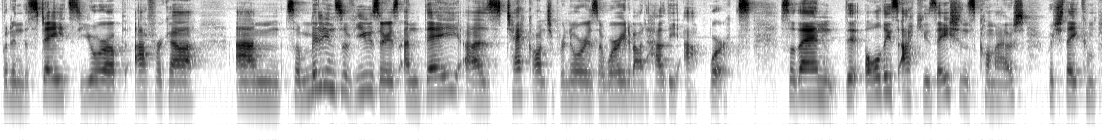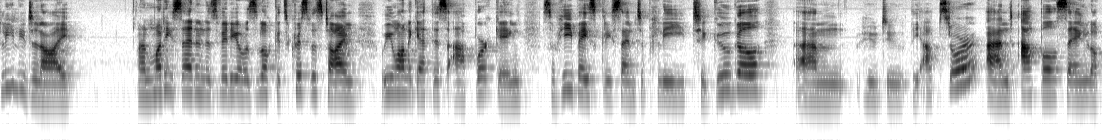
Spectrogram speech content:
but in the States, Europe, Africa." Um, so millions of users, and they, as tech entrepreneurs, are worried about how the app works. So then the, all these accusations come out, which they completely deny. And what he said in his video was, look, it's Christmas time. We want to get this app working. So he basically sent a plea to Google, um, who do the App Store, and Apple saying, look,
